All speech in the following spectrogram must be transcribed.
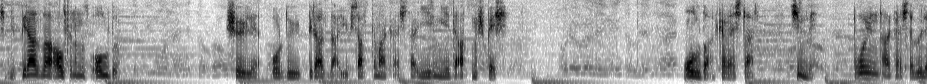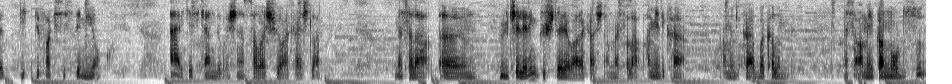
Şimdi biraz daha altınımız oldu. Şöyle orduyu biraz daha yükselttim arkadaşlar. 27-65 oldu arkadaşlar. Şimdi bu oyunda arkadaşlar böyle ittifak sistemi yok. Herkes kendi başına savaşıyor arkadaşlar. Mesela ülkelerin güçleri var arkadaşlar. Mesela Amerika Amerika'ya bakalım bir. Mesela Amerikan ordusu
